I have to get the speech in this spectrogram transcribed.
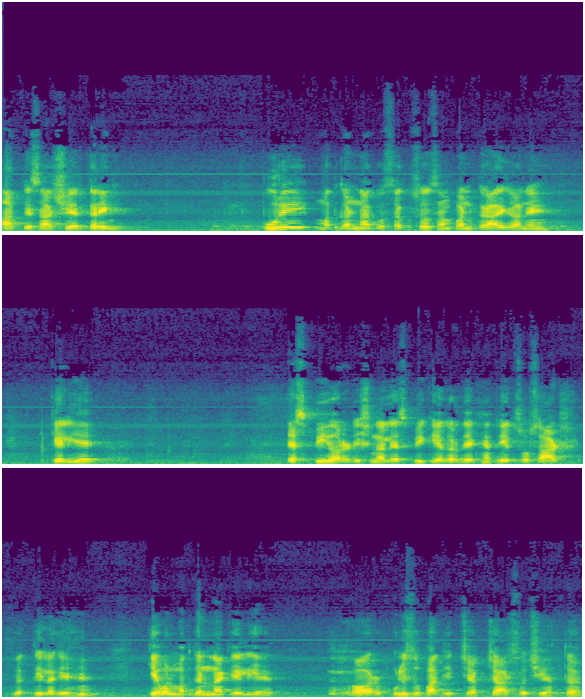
आपके साथ शेयर करेंगे। पूरी मतगणना को सकुशल संपन्न कराए जाने के लिए एसपी और एडिशनल एसपी की अगर देखें तो 160 व्यक्ति लगे हैं। केवल मतगणना के लिए और पुलिस उपाधीक्षक चार सौ छिहत्तर,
